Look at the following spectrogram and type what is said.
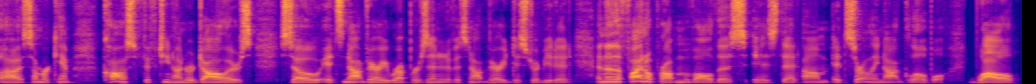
uh, summer camp costs $1,500. So it's not very representative. It's not very distributed. And then the final problem of all this is that um, it's certainly not global. While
